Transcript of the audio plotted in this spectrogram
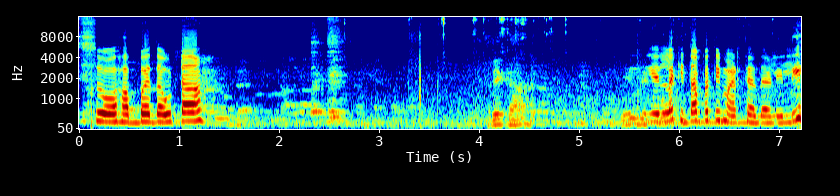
ಸೊ ಹಬ್ಬದ ಊಟ. ಬೇಕಾ? ಎಲ್ಲ ಕಿತಾಪತಿ ಮಾಡ್ತಾ ಇದ್ದಾಳೆ ಇಲ್ಲಿ.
